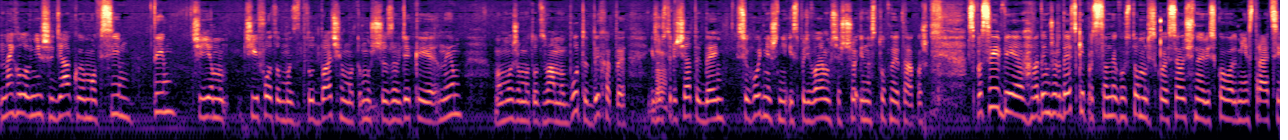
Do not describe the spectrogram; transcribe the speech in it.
найголовніше дякуємо всім тим, чиє, чиї фото ми тут бачимо, тому що завдяки ним ми можемо тут з вами бути, дихати і Да. зустрічати день сьогоднішній. І сподіваємося, що і наступний також. Спасибі, Вадим Жердецький, представник Гостомельської селищної військової адміністрації.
